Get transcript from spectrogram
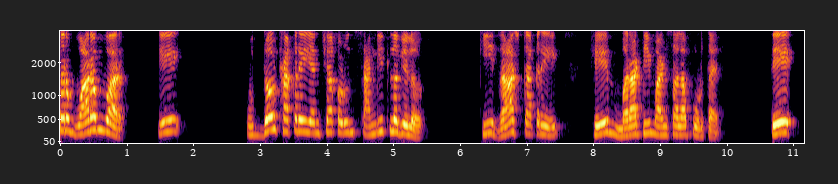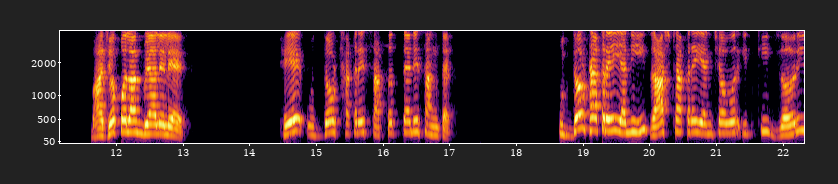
तर वारंवार हे उद्धव ठाकरे यांच्याकडून सांगितलं गेलं की राज ठाकरे हे मराठी माणसाला फोडतायत. ते भाजपला मिळालेले आहेत. हे उद्धव ठाकरे सातत्याने सांगतायत. उद्धव ठाकरे यांनी राज ठाकरे यांच्यावर इतकी जहरी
